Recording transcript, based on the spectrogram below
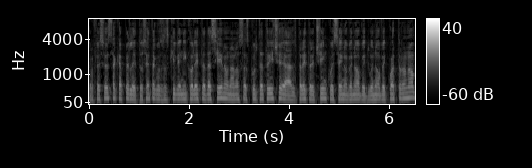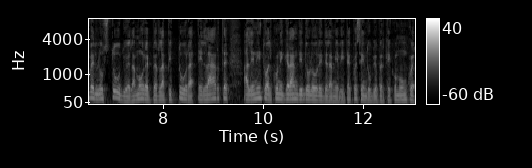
Professoressa Cappelletto, senta cosa scrive Nicoletta da Siena, una nostra ascoltatrice al 335-699-2949. Lo studio e l'amore per la pittura e l'arte ha lenito alcuni grandi dolori della mia vita e questo è indubbio perché comunque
